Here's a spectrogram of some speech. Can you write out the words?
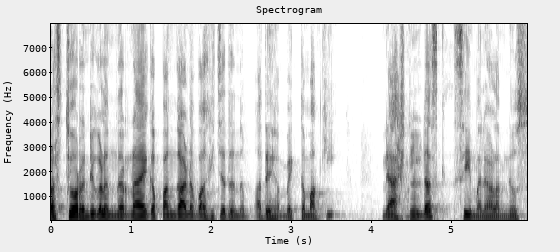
റെസ്റ്റോറന്റുകളും നിർണായക പങ്കാണ് വഹിച്ചതെന്നും അദ്ദേഹം വ്യക്തമാക്കി. National desk Zee Malayalam news.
